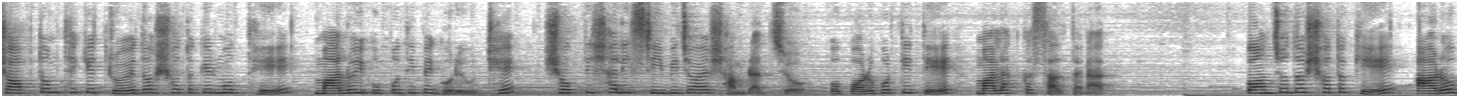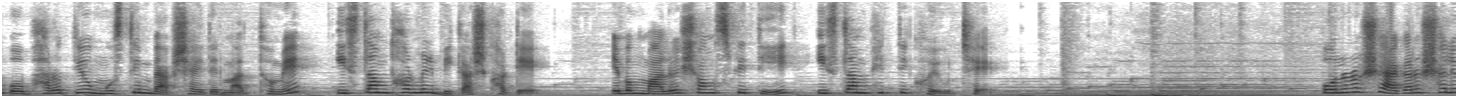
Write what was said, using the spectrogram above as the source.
সপ্তম থেকে ত্রয়োদশ শতকের মধ্যে মালয় উপদ্বীপে গড়ে ওঠে শক্তিশালী শ্রীবিজয় সাম্রাজ্য ও পরবর্তীতে মালাক্কা সালতানাত। পঞ্চদশ শতকে আরব ও ভারতীয় মুসলিম ব্যবসায়ীদের মাধ্যমে ইসলাম ধর্মের বিকাশ ঘটে এবং মালয় সংস্কৃতি ইসলাম ভিত্তিক হয়ে ওঠে। পনেরোশো সালে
